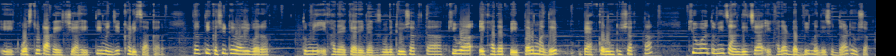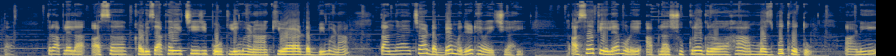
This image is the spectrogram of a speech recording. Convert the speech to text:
एक वस्तू टाकायची आहे ती म्हणजे खडीसाखर तर ती कशी ठेवावी बरं? तुम्ही एखाद्या कॅरी बॅग्समध्ये ठेवू शकता किंवा एखाद्या पेपरमध्ये पॅक करून ठेवू शकता. किंवा तुम्ही चांदीच्या एखाद्या डब्बीमध्ये सुद्धा ठेवू शकता. तर आपल्याला असं खडीसाखरेची जी पोटली म्हणा किंवा डब्बी म्हणा तांदळाच्या डब्यामध्ये ठेवायची आहे. असं केल्यामुळे आपला शुक्रग्रह हा मजबूत होतो आणि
